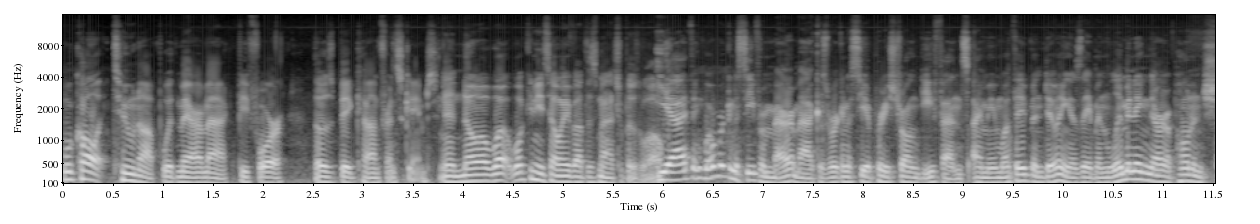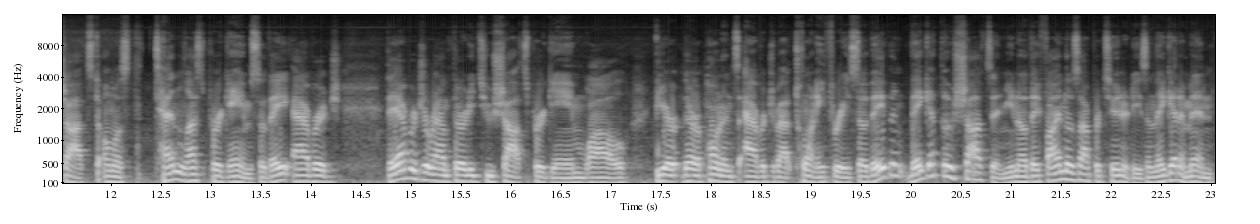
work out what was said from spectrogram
we'll call it tune up with Merrimack before those big conference games. And Noah, what, what can you tell me about this matchup as well? Yeah, I think what we're going to see from Merrimack is we're going to see a pretty strong defense. I mean, what they've been doing is they've been limiting their opponent's shots to almost 10 less per game. So they average they average around 32 shots per game while their their opponents average about 23. So they've been they get those shots in, you know, they find those opportunities and they get them in.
